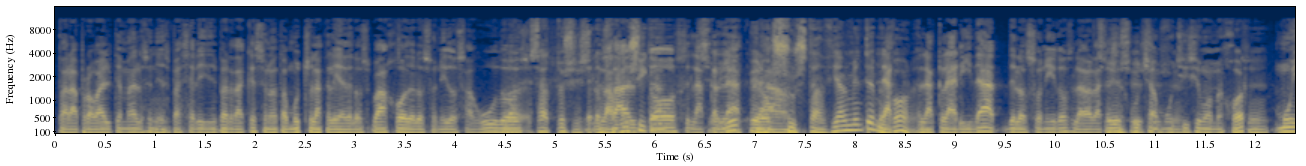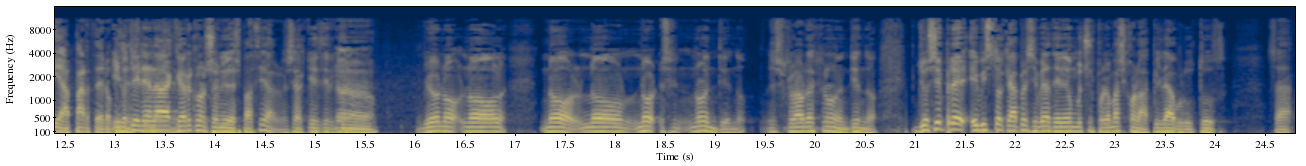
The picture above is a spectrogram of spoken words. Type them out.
para probar el tema de los sonidos espaciales y es verdad que se nota mucho la calidad de los bajos, de los sonidos agudos, Exacto, sí, sí. de los La altos, música, la, sí, la- pero la- sustancialmente la- mejor. ¿eh? la claridad de los sonidos, la verdad que se escucha muchísimo mejor, muy aparte de lo que y no tiene nada que ver con el sonido espacial. O sea, quiere decir No, que no, no. Yo no, no, no, no, no, no lo entiendo. Es que la verdad es que no lo entiendo. Yo siempre he visto que Apple siempre ha tenido muchos problemas con la pila Bluetooth. O sea,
